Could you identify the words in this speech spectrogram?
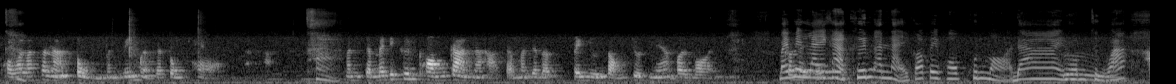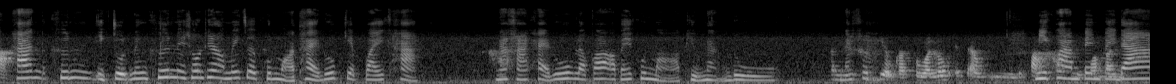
เพราะว่าลักษณะตุ่มมันไม่เหมือนกับตรงแขนนะคะค่ะ มันจะไม่ได้ขึ้นพร้อมกันนะคะแต่มันจะแบบเป็นอยู่สองจุดเนี้ยบ่อยไม่เป็นไรค่ะ ขึ้นอันไหนก็ไปพบคุณหมอได้อืมรวมถึงว่าค่ะถ้าขึ้นอีกจุดหนึ่งขึ้นในช่วงที่เราไม่เจอคุณหมอถ่ายรูปเก็บไว้ค่ะ นะคะ ถ่ายรูปแล้วก็เอาไปให้คุณหมอผิวหนังดูอันนี้คือเกี่ยวกับตัวโรค SLE หรือเปล่ามีมีความเป็นไปได้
